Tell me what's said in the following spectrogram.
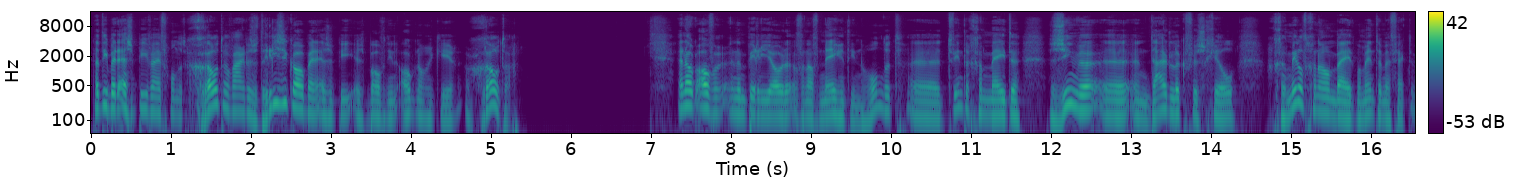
dat die bij de S&P 500 groter waren. Dus het risico bij de S&P is bovendien ook nog een keer groter. En ook over een periode vanaf 1920 gemeten zien we uh, een duidelijk verschil gemiddeld genomen bij het momentum effect 15,04%,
